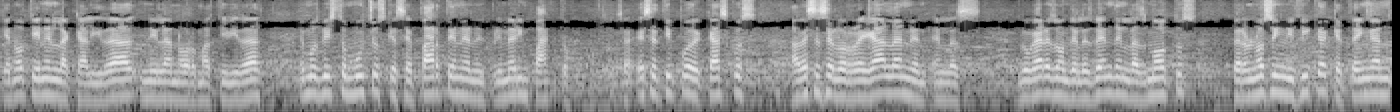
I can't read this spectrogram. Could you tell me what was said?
que no tienen la calidad ni la normatividad. Hemos visto muchos que se parten en el primer impacto. O sea, ese tipo de cascos a veces se los regalan en, en los lugares donde les venden las motos, pero no significa que tengan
